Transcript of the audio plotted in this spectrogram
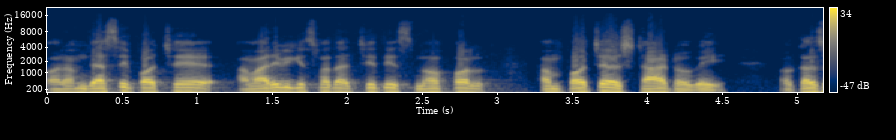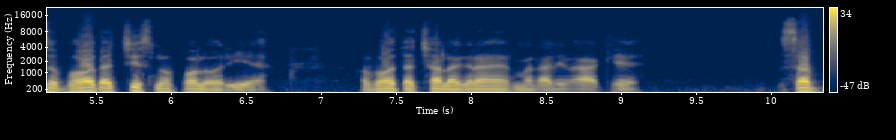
और हम जैसे ही पहुंचे हमारी भी किस्मत अच्छी थी स्नोफॉल हम पहुंचे और स्टार्ट हो गई और कल से बहुत अच्छी स्नोफॉल हो रही है। और बहुत अच्छा लग रहा है मनाली में आके। सब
